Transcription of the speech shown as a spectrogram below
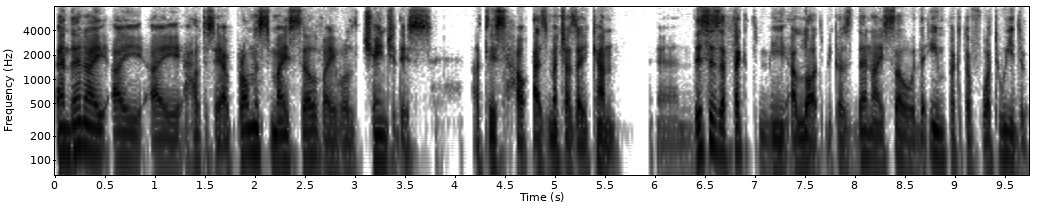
And then I, I, I, how to say, I promised myself I will change this at least how as much as I can. And this has affected me a lot because then I saw the impact of what we do,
